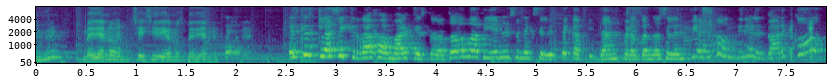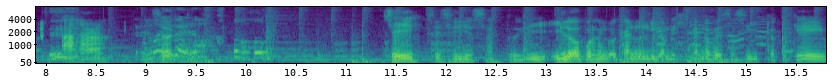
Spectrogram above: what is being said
Ujú, Mediano, sí, sí, digamos mediano. Es que es clásico Rafa Márquez, cuando todo va bien es un excelente capitán, pero cuando se le empieza a hundir el barco, Ajá, se vuelve exacto. loco. Sí, sí, sí, exacto. Y, y luego, por ejemplo, acá en la Liga Mexicana ves así cap- que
